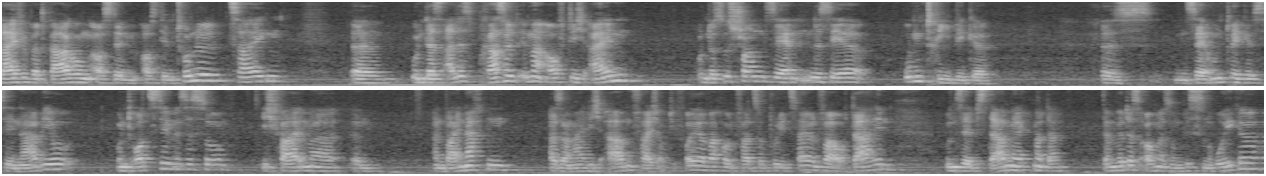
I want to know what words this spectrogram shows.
Live-Übertragungen aus dem, aus dem Tunnel zeigen. Ähm, und das alles prasselt immer auf dich ein. Und das ist schon sehr, eine sehr umtriebige, ist ein sehr umtriebiges Szenario. Und trotzdem ist es so, ich fahre immer ähm, an Weihnachten, also am Heiligabend, fahre ich auf die Feuerwache und fahre zur Polizei und fahre auch dahin. Und selbst da merkt man dann, dann wird das auch mal so ein bisschen ruhiger.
